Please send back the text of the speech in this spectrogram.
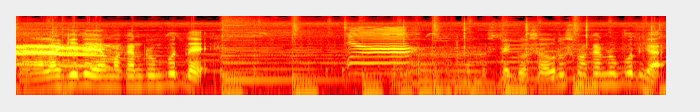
Mana lagi deh yang makan rumput deh? Dah. Eh, Stegosaurus makan rumput gak?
